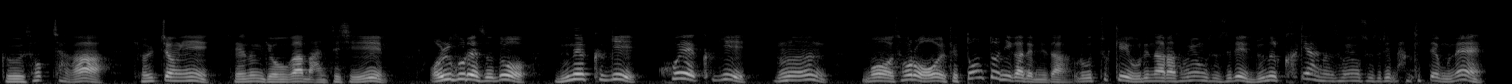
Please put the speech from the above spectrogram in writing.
그 석차가 결정이 되는 경우가 많듯이 얼굴에서도 눈의 크기, 코의 크기는 뭐 서로 이렇게 똔똔이가 됩니다. 그리고 특히 우리나라 성형수술이 눈을 크게 하는 성형수술이 많기 때문에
